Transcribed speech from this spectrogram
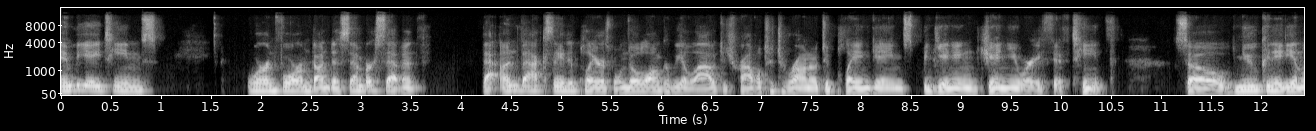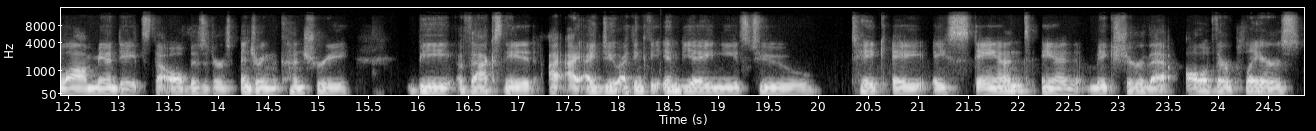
NBA teams were informed on December 7th that unvaccinated players will no longer be allowed to travel to Toronto to play in games beginning January 15th. So, new Canadian law mandates that all visitors entering the country be vaccinated. I, I, I do. I think the NBA needs to take a, a stand and make sure that all of their players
